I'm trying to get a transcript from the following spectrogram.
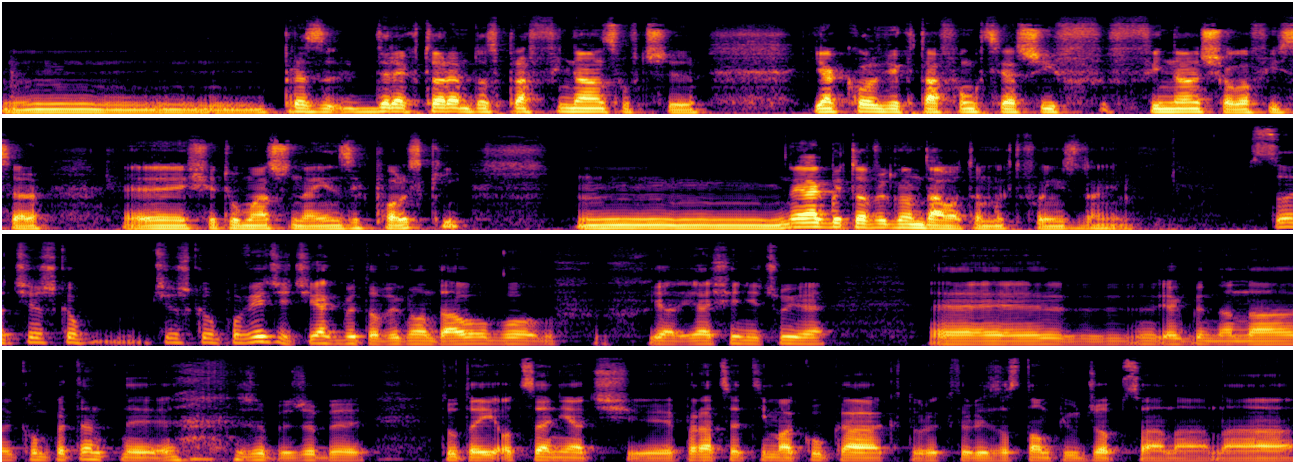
mm, dyrektorem do spraw finansów, czy jakkolwiek ta funkcja Chief Financial Officer się tłumaczy na język polski. Mm, no jakby to wyglądało, Tomek, twoim zdaniem? Co ciężko, ciężko powiedzieć, jakby to wyglądało, bo ja, ja się nie czuję e, jakby na, na, kompetentny, żeby, żeby tutaj oceniać pracę Tima Cooka, który, który zastąpił Jobsa na, na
